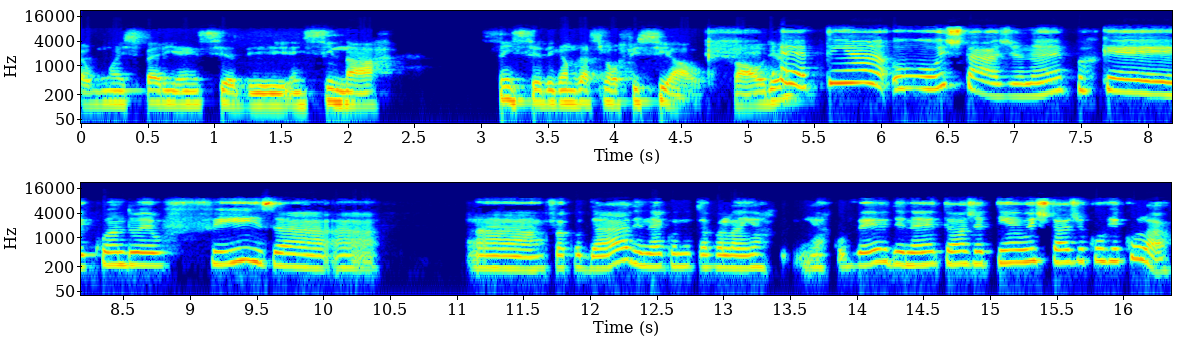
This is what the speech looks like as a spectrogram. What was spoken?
alguma experiência de ensinar sem ser, digamos assim, oficial. Cláudia? É, tinha o estágio, né? Porque quando eu fiz a, a, a faculdade, né? Quando eu estava lá em, em Arco Verde, né? Então a gente tinha o estágio curricular.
